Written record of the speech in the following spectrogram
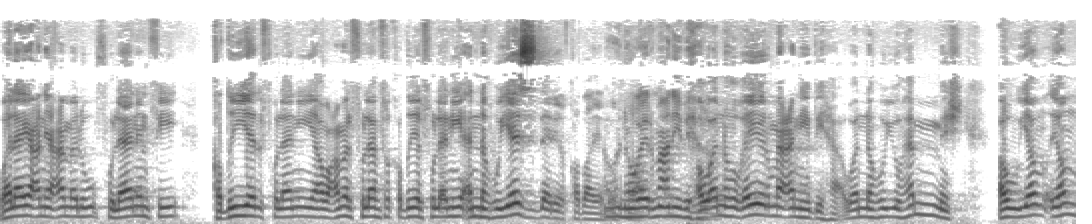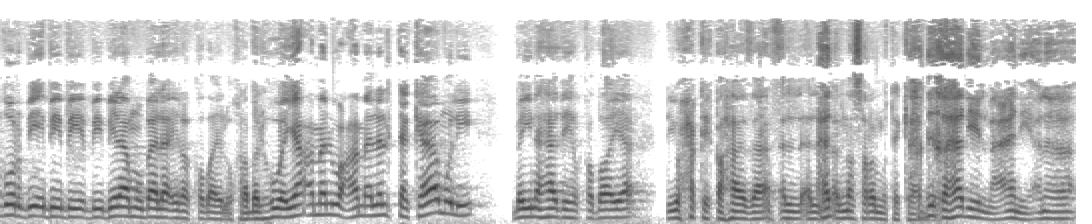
ولا يعني عمل فلان في قضية الفلانية أو عمل فلان في القضية الفلانية أنه يزدري القضايا أو أنه غير معني بها. أو أنه غير معني بها وأنه يهمش أو ينظر بلا مبالاة إلى القضايا الأخرى. بل هو يعمل عمل التكامل بين هذه القضايا ليحقق هذا النصر المتكامل. حقيقة هذه المعاني أنا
